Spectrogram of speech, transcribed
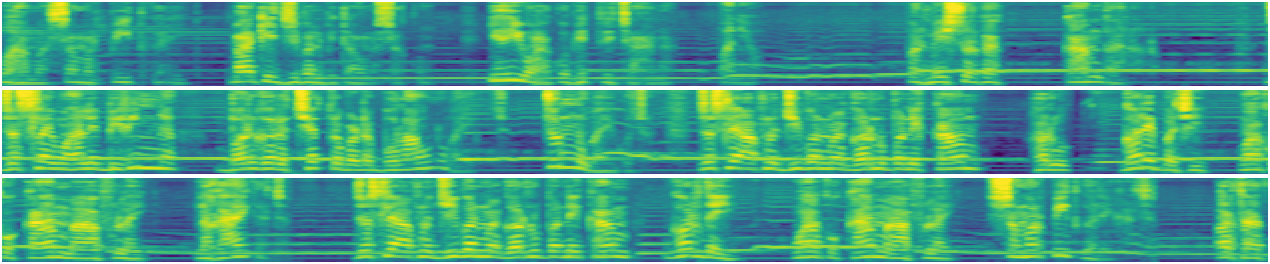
उहाँमा समर्पित गरी बाँकी जीवन बिताउन सकुन्। यही उहाँको भित्री चाहना पनि हो परमेश्वरका कामदारहरू जसलाई उहाँले विभिन्न वर्ग र क्षेत्रबाट बोलाउनु भएको छ चुन्नु भएको छ जसले आफ्नो जीवनमा गर्नुपर्ने कामहरू गरेपछि उहाँको काममा आफूलाई लगाएका छन्। जसले आफ्नो जीवनमा गर्नुपर्ने काम गर्दै उहाँको काममा आफूलाई समर्पित गरेका छन्। अर्थात्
